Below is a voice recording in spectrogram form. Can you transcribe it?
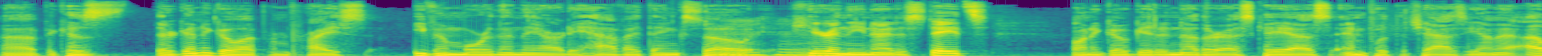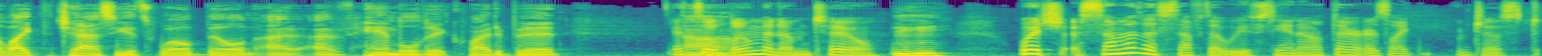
uh, because they're going to go up in price even more than they already have, I think. So here in the United States, I want to go get another SKS and put the chassis on it. I like the chassis; it's well built. I, I've handled it quite a bit. It's aluminum too, mm-hmm. which some of the stuff that we've seen out there is like just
